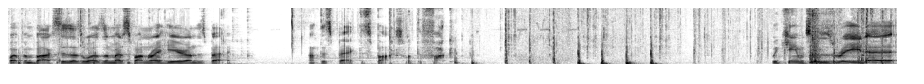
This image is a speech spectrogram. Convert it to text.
weapon boxes as well as a med spawn right here on this bag not this bag, this box. What the fuck? We came to this raid at,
